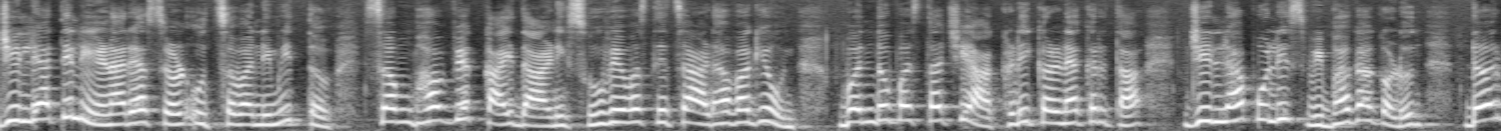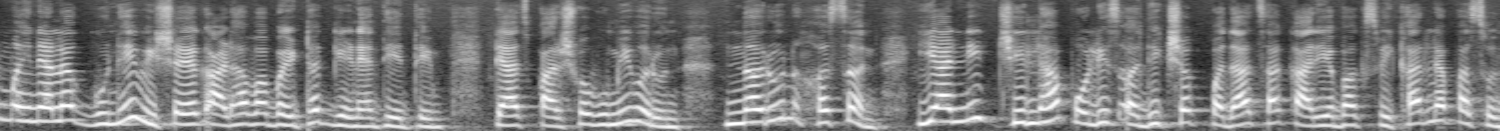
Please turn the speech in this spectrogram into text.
जिल्ह्यातील येणाऱ्या सण उत्सवानिमित्त संभाव्य कायदा आणि सुव्यवस्थेचा आढावा घेऊन बंदोबस्ताची आखणी करण्याकरता जिल्हा पोलीस विभागाकडून दर महिन्याला गुन्हे विषयक आढावा बैठक घेण्यात येते. त्याच पार्श्वभूमीवरून नरून हसन यांनी जिल्हा पोलीस अधीक्षक पदाचा कार्यभाग स्वीकारल्यापासून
